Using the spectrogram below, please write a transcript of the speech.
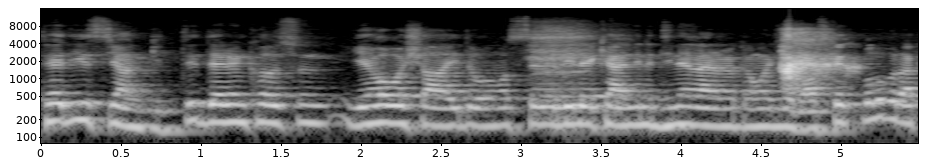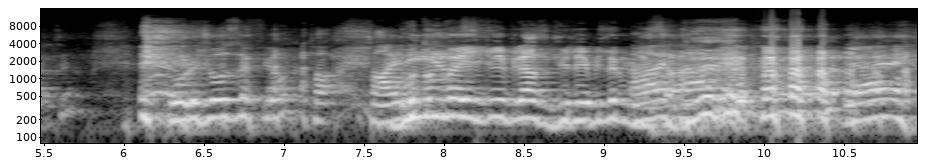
Thaddeus Young gitti. Darren Collins'ın Yehova şahidi olması sebebiyle kendini dine vermek amacıyla basketbolu bıraktı. Corey Joseph yok. Ta- Bununla Hill- ilgili biraz gülebilir miyiz Hayır, abi? hayır. yani.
